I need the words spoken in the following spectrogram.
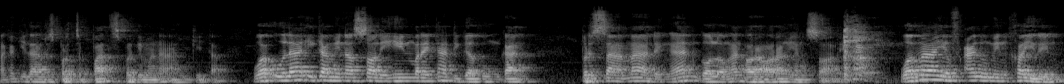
Maka kita harus percepat sebagaimana ahli kita. Wa ulaika minas solihin mereka digabungkan bersama dengan golongan orang-orang yang soleh. Wa ma yaf'alu min khairin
